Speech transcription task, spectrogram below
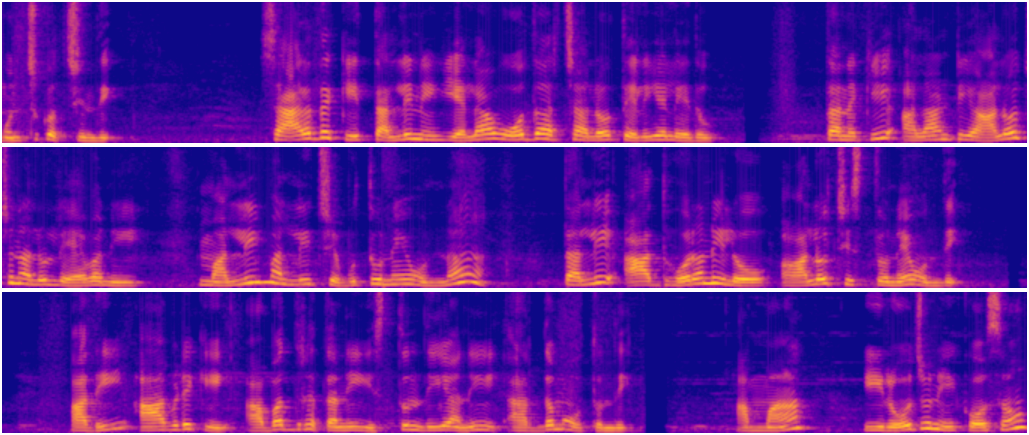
ముంచుకొచ్చింది. శారదకి తల్లిని ఎలా ఓదార్చాలో తెలియలేదు. తనకి అలాంటి ఆలోచనలు లేవని మళ్ళీ మళ్ళీ చెబుతూనే ఉన్నా తల్లి ఆ ధోరణిలో ఆలోచిస్తూనే ఉంది. అది ఆవిడకి అభద్రతని ఇస్తుంది అని అర్థమవుతుంది. అమ్మా ఈరోజు నీకోసం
